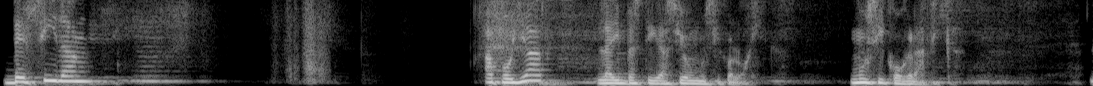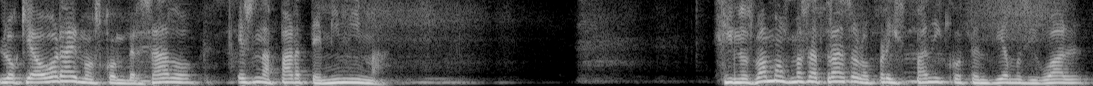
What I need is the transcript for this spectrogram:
decidan apoyar la investigación musicológica, musicográfica. Lo que ahora hemos conversado es una parte mínima. Si nos vamos más atrás a lo prehispánico, tendríamos igual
